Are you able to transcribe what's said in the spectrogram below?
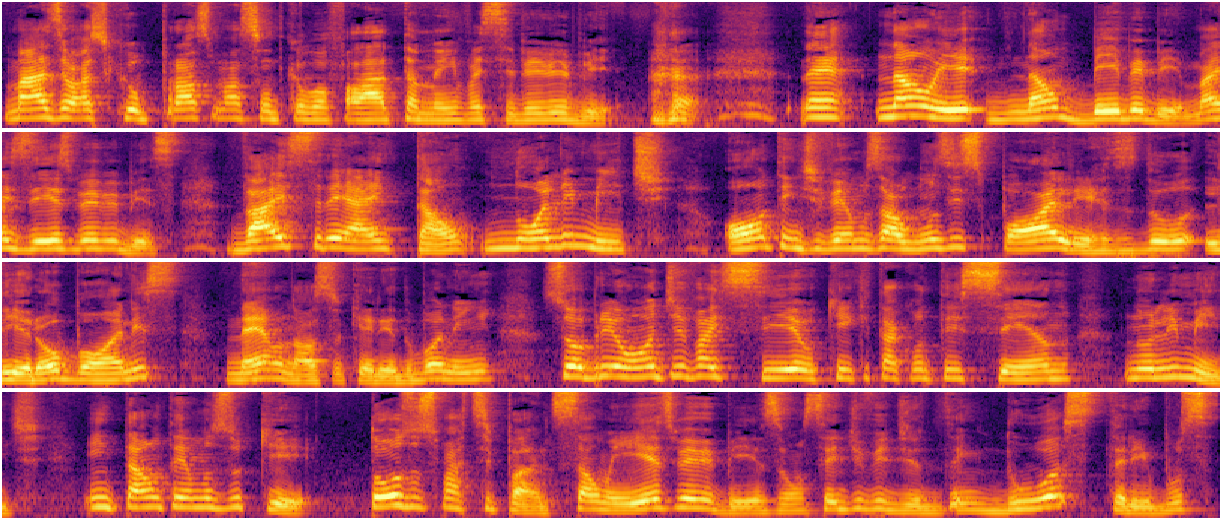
Mas eu acho que o próximo assunto que eu vou falar também vai ser BBB. né? Não, não BBB, mas ex-BBBs. Vai estrear então No Limite. Ontem tivemos alguns spoilers do Little Bones, né, o nosso querido Boninho, sobre onde vai ser, o que está acontecendo no limite. Então temos o que? Todos os participantes são ex-BBBs, vão ser divididos em duas tribos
